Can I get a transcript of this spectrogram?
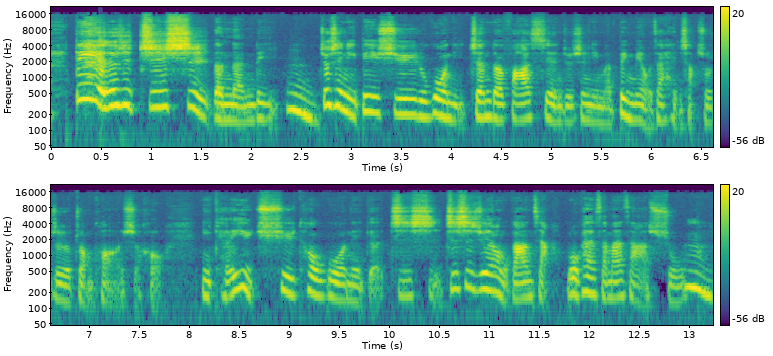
第一个就是知识的能力，嗯，就是你必须，如果你真的发现就是你们并没有在很享受这个状况的时候，你可以去透过那个知识，知识就像我刚刚讲，我看萨玛萨的书，嗯，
